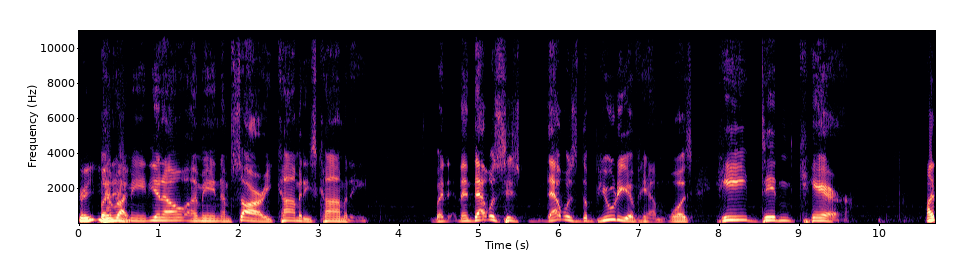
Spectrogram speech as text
You're But right. I mean, you know, I mean, I'm sorry, comedy's comedy. But then that was his that was the beauty of him was he didn't care. I,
